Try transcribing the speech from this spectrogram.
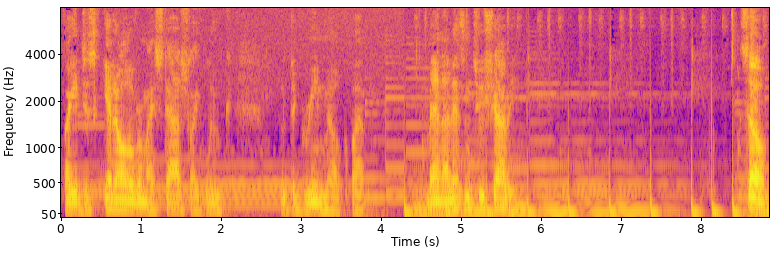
If I could just get it all over my stash like Luke with the green milk, but man, that isn't too shabby. So,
